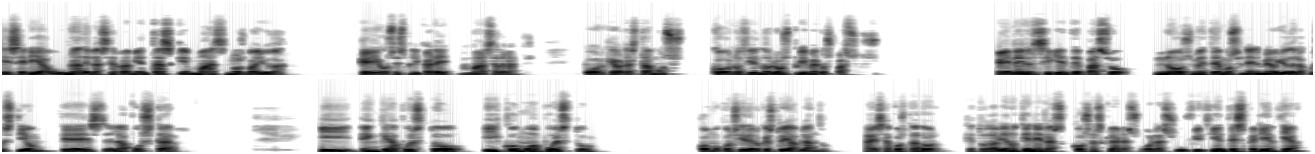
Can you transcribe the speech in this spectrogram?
que sería una de las herramientas que más nos va a ayudar, que os explicaré más adelante, porque ahora estamos conociendo los primeros pasos. En el siguiente paso nos metemos en el meollo de la cuestión, que es el apostar. ¿Y en qué apuesto y cómo apuesto? Como considero que estoy hablando a ese apostador que todavía no tiene las cosas claras o la suficiente experiencia,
